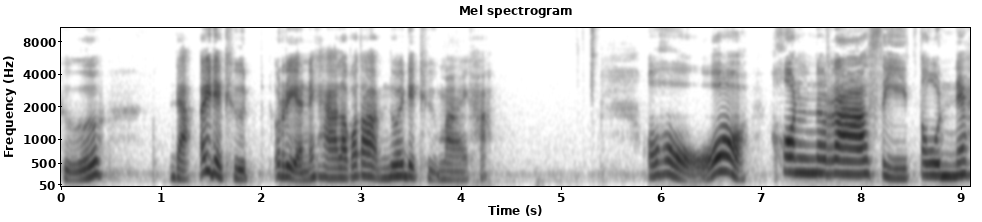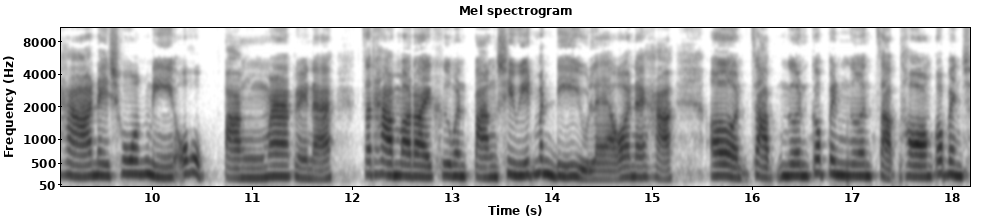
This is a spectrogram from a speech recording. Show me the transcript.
ถือดาเอ้ย เด็กถือเหรียญนะคะ แล้วก็ตามด้วยเด็กถือไม้ค่ะ โอ้โห คนราศีตุลนะคะ ในช่วงนี้โอ้โหปังมากเลยนะ จะทำอะไรคือมันปังชีวิตมันดีอยู่แล้วนะคะ เออจับเงินก็เป็นเงินจับทองก็เป็นช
